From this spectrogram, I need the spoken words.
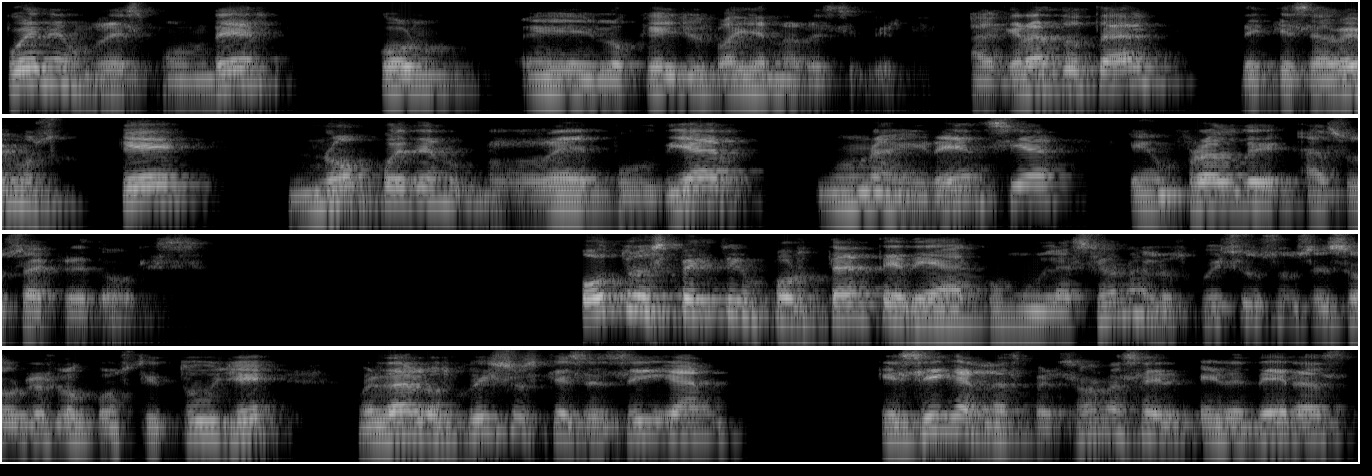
pueden responder con eh, lo que ellos vayan a recibir, a grado tal de que sabemos que no pueden repudiar una herencia en fraude a sus acreedores. Otro aspecto importante de acumulación a los juicios sucesorios lo constituye ¿verdad? Los juicios que se sigan, que sigan las personas herederas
